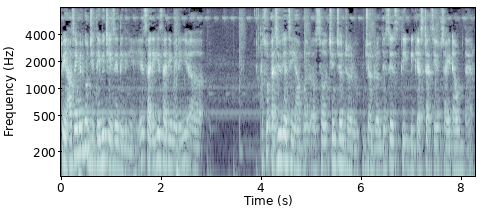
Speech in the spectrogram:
तो यहाँ से मेरे को जितनी भी चीज़ें दिख रही हैं ये सारी की सारी मेरी so as you can see यहाँ पर search in general general this is the biggest S site out there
